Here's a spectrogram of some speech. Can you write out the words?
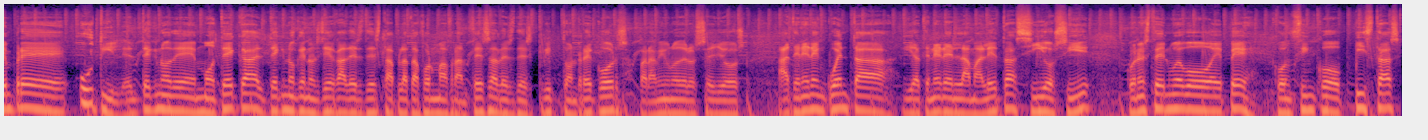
Siempre útil, el tecno de Moteca, el tecno que nos llega desde esta plataforma francesa, desde Scripton Records, para mí uno de los sellos a tener en cuenta y a tener en la maleta, sí o sí, con este nuevo EP con cinco pistas,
